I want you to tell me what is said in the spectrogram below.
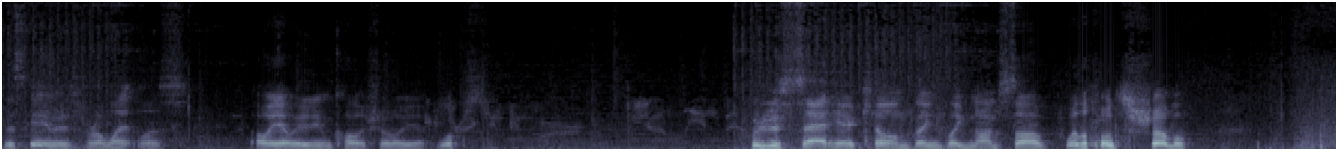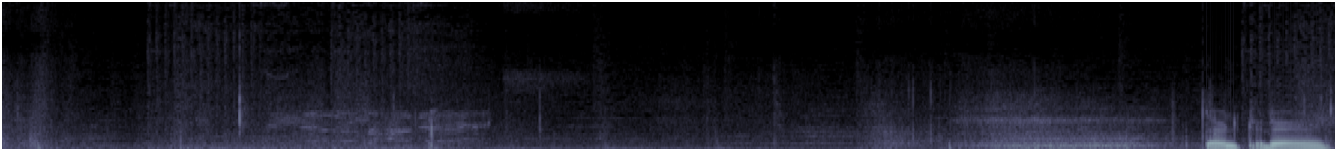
This game is relentless. Oh yeah, we didn't even call it shuttle yet. Whoops. We just sat here killing things like nonstop. Where the fuck's the shuttle? Dun, dun, dun.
